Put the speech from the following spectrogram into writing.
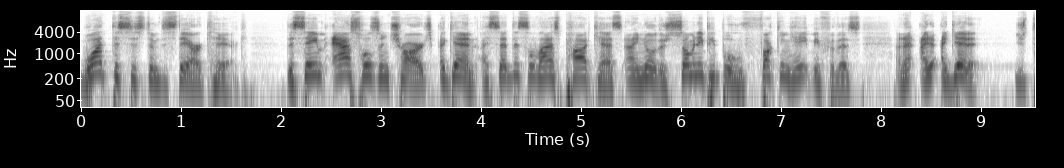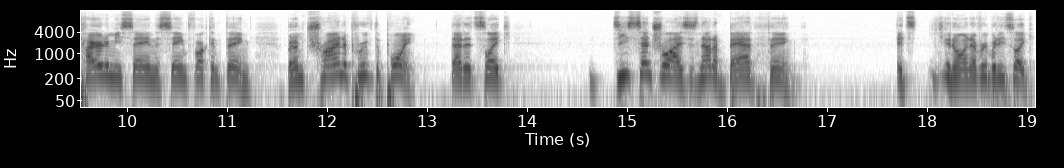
want the system to stay archaic. The same assholes in charge, again, I said this the last podcast. And I know there's so many people who fucking hate me for this, and I, I, I get it. You're tired of me saying the same fucking thing. But I'm trying to prove the point that it's like decentralized is not a bad thing. It's, you know, and everybody's like,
